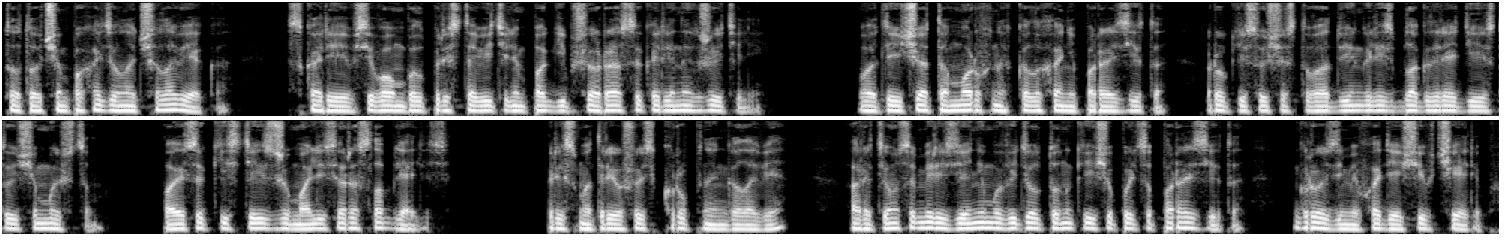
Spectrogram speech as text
Тот очень походил на человека. Скорее всего, он был представителем погибшей расы коренных жителей. В отличие от аморфных колыханий паразита, руки существа двигались благодаря действующим мышцам. Пальцы кистей сжимались и расслаблялись. Присмотревшись к крупной голове, Артём с омерзением увидел тонкие щупальца паразита, гроздями входящие в череп.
